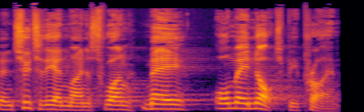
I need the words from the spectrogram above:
then 2 to the n minus 1 may or may not be prime.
